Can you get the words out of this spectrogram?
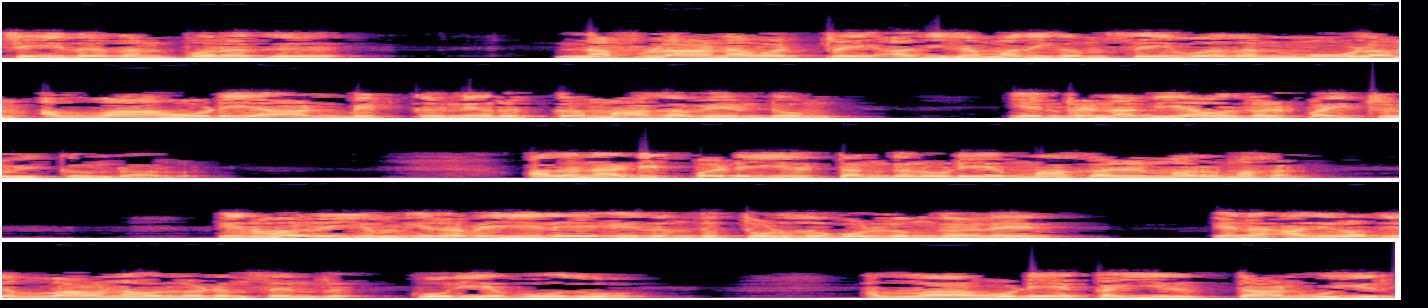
செய்ததன் பிறகு நஃப்லானவற்றை அதிகம் அதிகம் செய்வதன் மூலம் அல்லாஹுடைய அன்பிற்கு நெருக்கமாக வேண்டும் என்று நபி அவர்கள் பயிற்றுவிக்கின்றார்கள். அதன் அடிப்படையில் தங்களுடைய மகள் மருமகன். இருவரையும் இரவையிலே எழுந்து தொழுது கொள்ளுங்களேன் என அலி ரதியுல்லான் அவர்களிடம் சென்று கூறிய போது அல்லாஹுடைய கையில் தான் உயிர்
